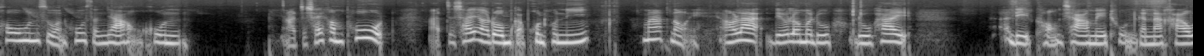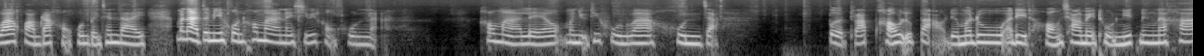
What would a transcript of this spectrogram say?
คู่หุ้นส่วนคู่สัญญาของคุณ อาจจะใช้คำพูด อาจจะใช้อารมณ์กับคนคนนี้มากหน่อย เอาล่ะ เดี๋ยวเรามาดูดูไพ่ อดีตของชาวเมถุนกันนะคะ ว่าความรักของคุณเป็นเช่นใด มันอาจจะมีคนเข้ามาในชีวิตของคุณน่ะ เข้ามาแล้วมันอยู่ที่คุณว่าคุณจะเปิดรับเขาหรือเปล่า เดี๋ยวมาดูอดีตของชาวเมถุนนิดนึงนะคะ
